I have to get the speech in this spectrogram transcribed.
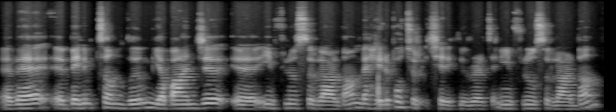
E, ve e, benim tanıdığım yabancı e, influencerlardan ve Harry Potter içerikli üreten influencerlardan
